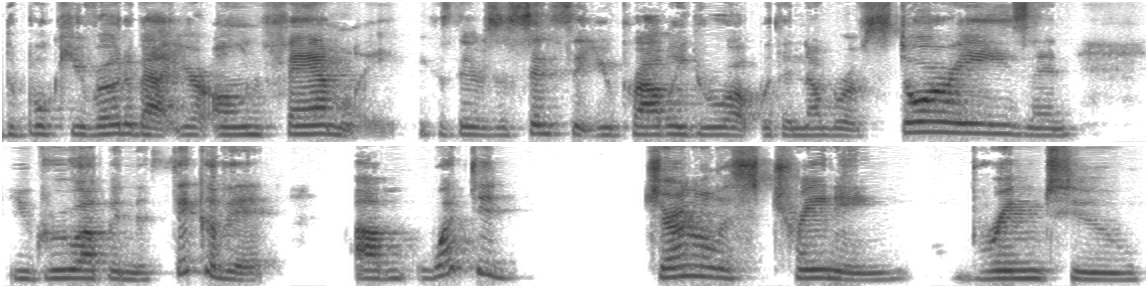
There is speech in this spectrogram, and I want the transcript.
the book you wrote about your own family because there's a sense that you probably grew up with a number of stories and you grew up in the thick of it. Um, what did journalist training bring to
